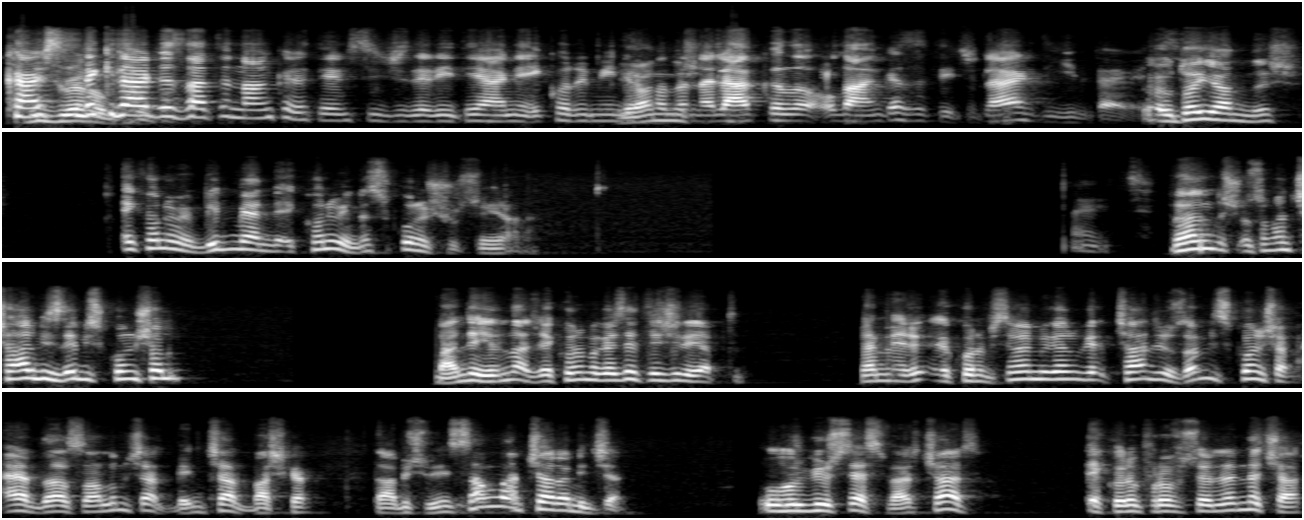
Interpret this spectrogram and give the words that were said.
Karşısındakiler de zaten Ankara temsilcileriydi yani ekonomiyle Yanlış. falan alakalı olan gazeteciler değildi evet. O da yanlış. Ekonomi bilmeyenle ekonomi nasıl konuşursun ya? Evet. Yanlış. O zaman çağır biz de biz konuşalım. Ben de yıllarca ekonomi gazeteciliği yaptım. Ben bir ekonomistim hem ekonomi çağır o zaman biz konuşalım. Erdal Sağlam'ı çağır. Beni çağır. Başka daha bir sürü insan var çağırabileceğim. Uğur Gürses var çağır. Ekonomi profesörlerini de çağır.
